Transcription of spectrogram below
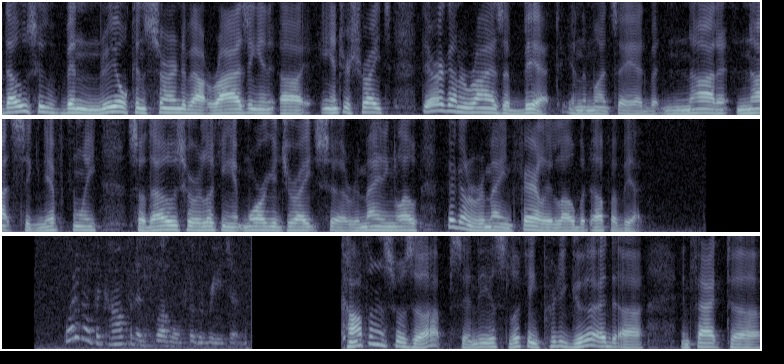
those who've been real concerned about rising in, uh, interest rates, they're going to rise a bit in the months ahead, but not, not significantly. So those who are looking at mortgage rates uh, remaining low, they're going to remain fairly low, but up a bit. What about the confidence level for the region? Confidence was up, Cindy. It's looking pretty good. Uh, in fact, uh,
